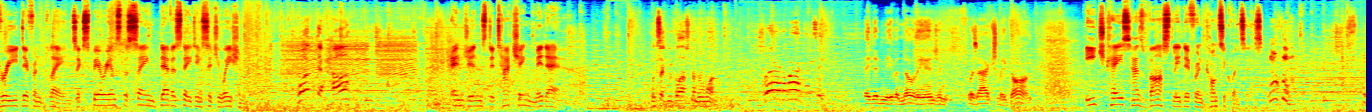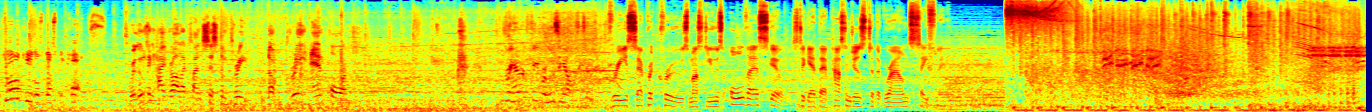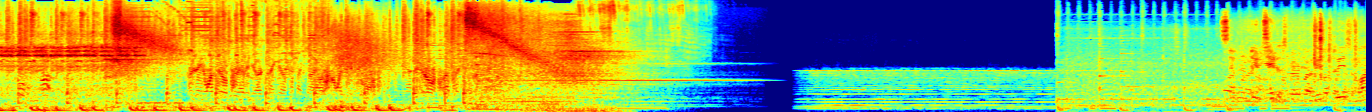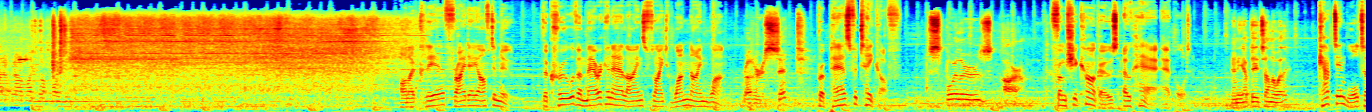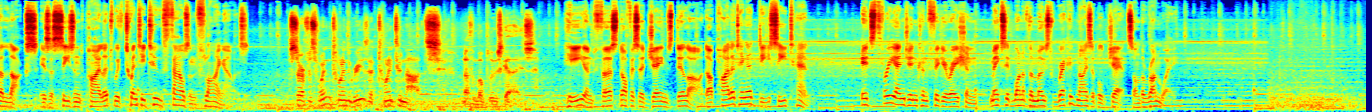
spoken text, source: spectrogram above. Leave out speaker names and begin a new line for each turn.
Three different planes experience the same devastating situation.
What the hell?
Engines detaching mid-air.
Looks like we've lost number one.
Clear an emergency.
They didn't even know the engine was actually gone.
Each case has vastly different consequences.
Nothing. The throttle cables must be cut.
We're losing hydraulics on system three. No, three and four.
300 feet, we're losing altitude.
Three separate crews must use all their skills to get their passengers to the ground safely. Clear Friday afternoon, the crew of American Airlines Flight 191
Rudder set.
prepares for takeoff
Spoilers armed.
from Chicago's O'Hare Airport.
Any updates on the weather?
Captain Walter Lux is a seasoned pilot with 22,000 flying hours.
Surface wind 20 degrees at 22 knots. Nothing but blue skies.
He and First Officer James Dillard are piloting a DC-10. Its three-engine configuration makes it one of the most recognizable jets on the runway.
